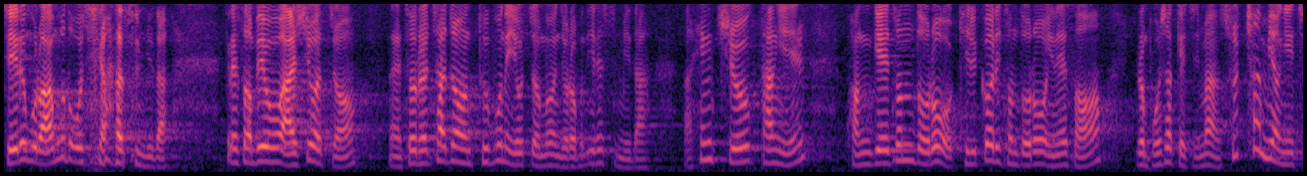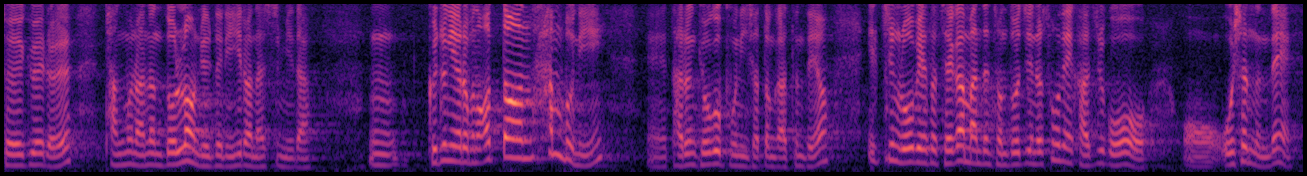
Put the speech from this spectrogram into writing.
제 이름으로 아무도 오지 않았습니다. 그래서 매우 아쉬웠죠. 네, 저를 찾아온 두 분의 요점은 여러분 이랬습니다. 아, 행축 당일 관계 전도로 길거리 전도로 인해서 여러분 보셨겠지만 수천 명이 저희 교회를 방문하는 놀라운 일들이 일어났습니다. 음, 그 중에 여러분 어떤 한 분이 예, 다른 교구 분이셨던 것 같은데요. 1층 로비에서 제가 만든 전도진을 손에 가지고 어, 오셨는데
